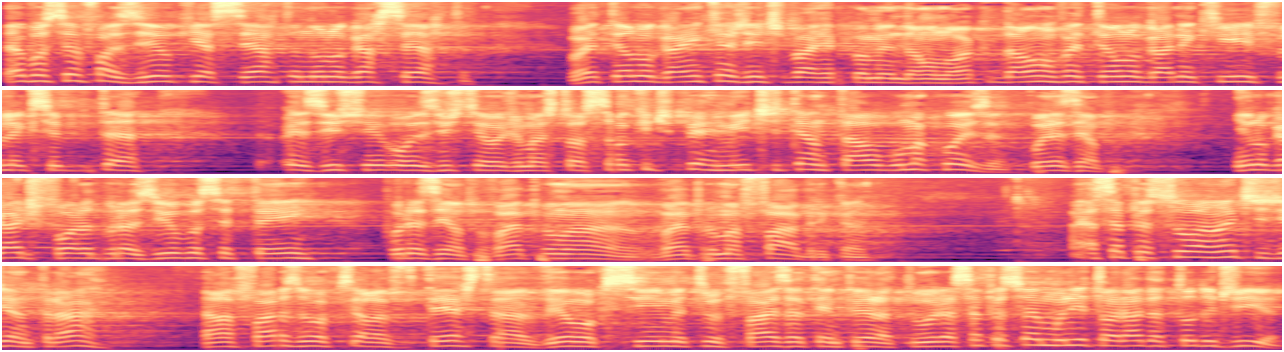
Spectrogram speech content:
É você fazer o que é certo no lugar certo. Vai ter lugar em que a gente vai recomendar um lockdown, vai ter um lugar em que flexibilidade existe existe hoje uma situação que te permite tentar alguma coisa. Por exemplo, em lugares fora do Brasil você tem, por exemplo, vai para uma vai para uma fábrica. Essa pessoa antes de entrar, ela faz o ela testa, vê o oxímetro, faz a temperatura. Essa pessoa é monitorada todo dia.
